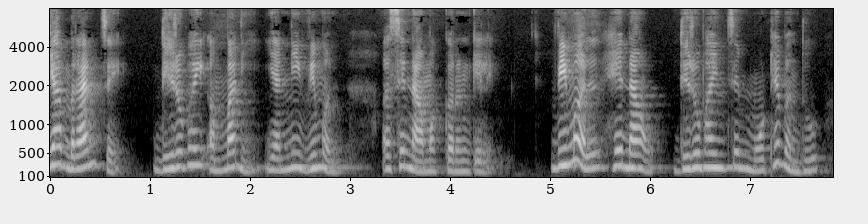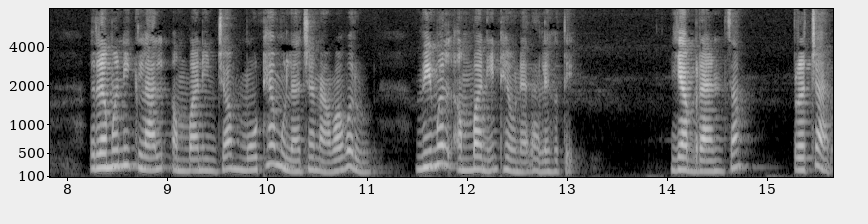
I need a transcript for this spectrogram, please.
या ब्रँडचे धीरूभाई अंबानी यांनी विमल असे नामकरण केले. विमल हे नाव धीरूभाईंचे मोठे बंधू रमणिकलाल अंबानींच्या मोठ्या मुलाच्या नावावरून विमल अंबानी ठेवण्यात आले होते. या ब्रँडचा प्रचार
